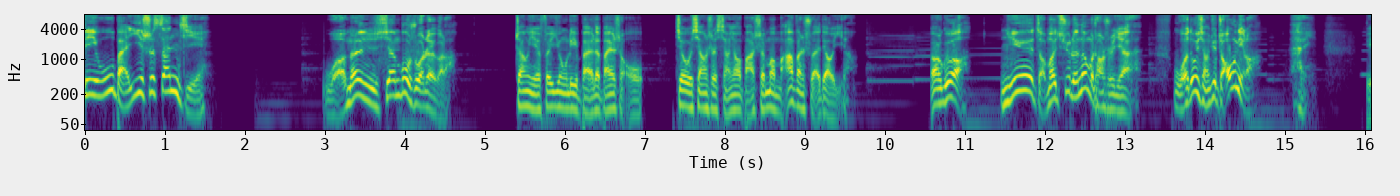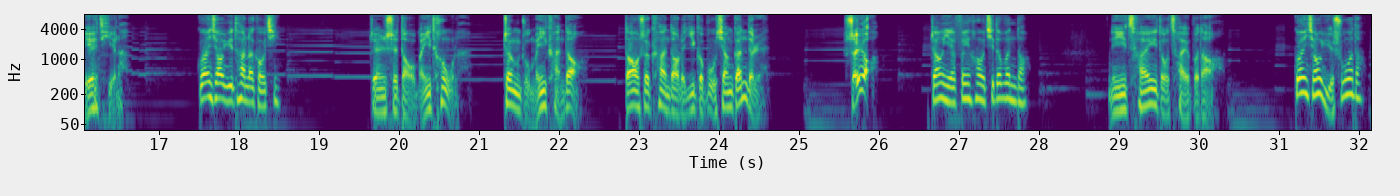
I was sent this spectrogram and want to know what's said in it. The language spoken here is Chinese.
第五百一十三集，我们先不说这个了。张野飞用力摆了摆手，就像是想要把什么麻烦甩掉一样。二哥，你怎么去了那么长时间？我都想去找你了。哎，别提了。关小雨叹了口气，真是倒霉透了。正主没看到，倒是看到了一个不相干的人。谁呀？张野飞好奇地问道。你猜都猜不到，关小雨说道：“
